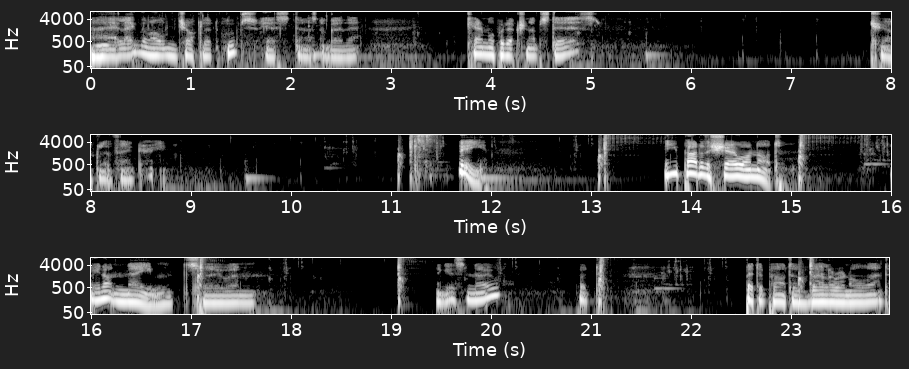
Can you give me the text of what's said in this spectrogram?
I like the molten chocolate. Oops, yes, let's not go there. Caramel production upstairs. Chocolate factory. B. Are you part of the show or not? Well, you're not named, so um, I guess no. But better part of Valor and all that.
